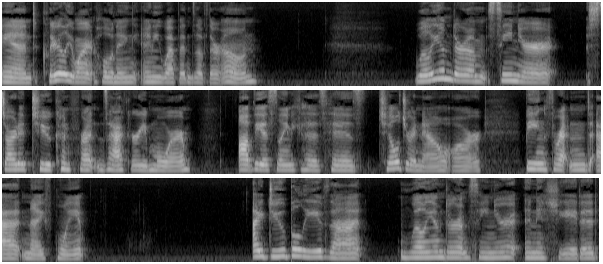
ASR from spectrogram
and clearly weren't holding any weapons of their own. William Durham Sr. started to confront Zachary more, obviously, because his children now are being threatened at knife point. I do believe that William Durham Sr. initiated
